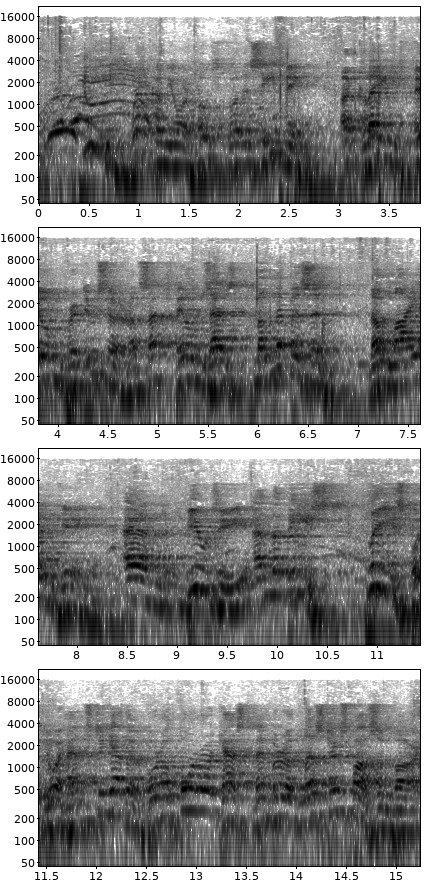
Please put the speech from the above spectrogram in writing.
please welcome your host for this evening, acclaimed film producer of such films as Maleficent, The Lion King, and Beauty and the Beast. Please put your hands together for a former cast member of Lester's Possum Park.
